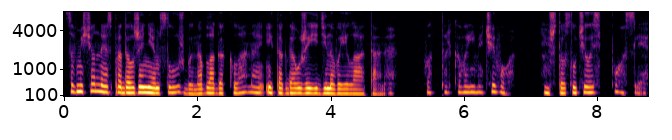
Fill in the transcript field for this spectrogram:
совмещенное с продолжением службы на благо клана и тогда уже единого Илаатана. Вот только во имя чего? И что случилось после?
